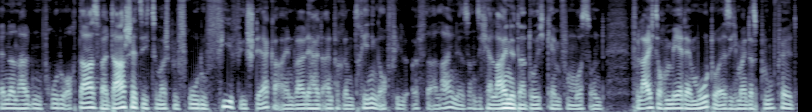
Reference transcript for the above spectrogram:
wenn dann halt ein Frodo auch da ist, weil da schätze ich zum Beispiel Frodo viel, viel stärker ein, weil der halt einfach im Training auch viel öfter alleine ist und sich alleine da durchkämpfen muss und vielleicht auch mehr der Motor ist. Ich meine, dass Blumfeld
